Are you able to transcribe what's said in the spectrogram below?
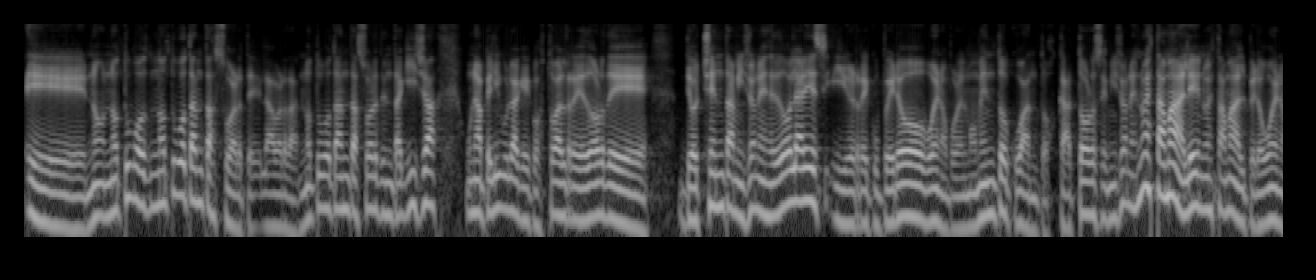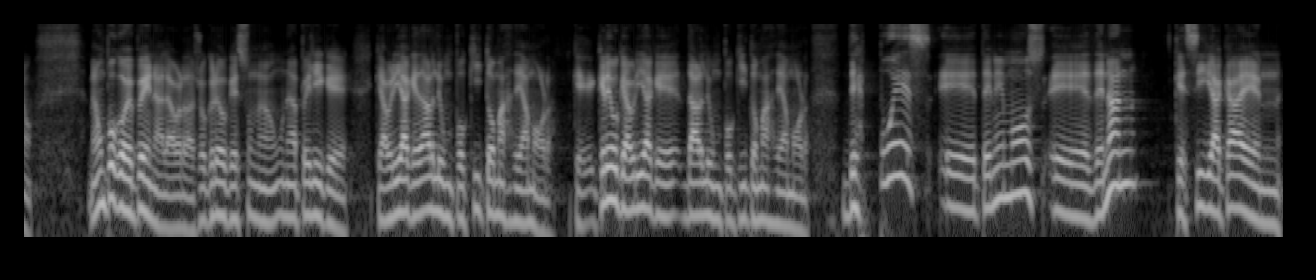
eh, no, no, tuvo, no tuvo tanta suerte, la verdad. No tuvo tanta suerte en taquilla. Una película que costó alrededor de, 80 millones de dólares y recuperó, bueno, por el momento, ¿cuántos? 14 millones. No está mal, ¿eh? No está mal, pero bueno, me da un poco de pena, la verdad. Yo creo que es una, peli que, habría que darle un poquito más de amor. Que creo que habría que darle un poquito más de amor. Después eh, tenemos eh, The Nun, que sigue acá en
